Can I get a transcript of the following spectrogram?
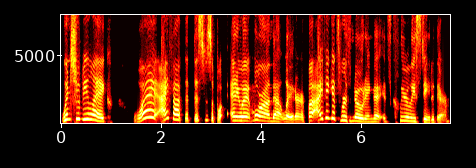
wouldn't you be like, what? I thought that this was a boy. Anyway, more on that later. But I think it's worth noting that it's clearly stated there.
